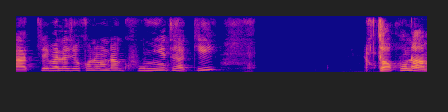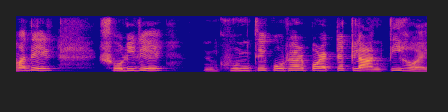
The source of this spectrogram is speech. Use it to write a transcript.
রাত্রেবেলা যখন আমরা ঘুমিয়ে থাকি তখন আমাদের শরীরে ঘুম থেকে ওঠার পর একটা ক্লান্তি হয়।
